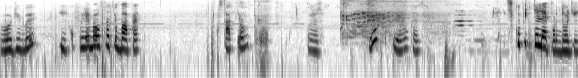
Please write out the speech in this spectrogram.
Wchodzimy i kupujemy ostatnią mapę. Ostatnią. Jezu. Nie? Nie, okej. Kupić teleport do niej.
